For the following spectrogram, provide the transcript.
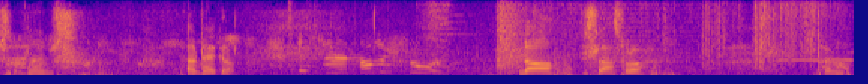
sometimes. I'm taking it. No, this last floor. Turn up.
